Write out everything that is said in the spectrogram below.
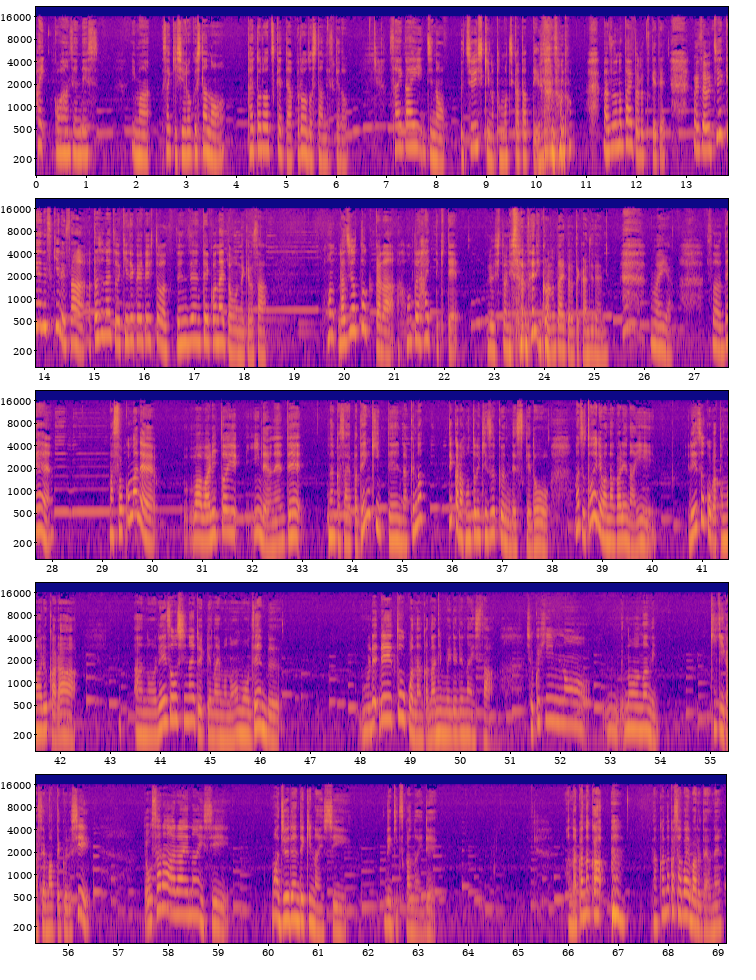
はい後半戦です。今さっき収録したのタイトルをつけてアップロードしたんですけど災害時の宇宙意識の保ち方っていう謎の 謎のタイトルつけて。これさ宇宙系で好きでさ私のやつを聞いてくれてる人は全然抵抗ないと思うんだけどさほんラジオトークから本当に入ってきてる人にさ何このタイトルって感じだよね。まあいいや。そうでまあそこまでは割といいんだよね。でなんかさやっぱ電気ってなくなってから本当に気づくんですけどまずトイレは流れない。冷蔵庫が止まるからあの冷蔵しないといけないものをもう全部冷凍庫なんか何も入れれないしさ食品のの何危機が迫ってくるしでお皿洗えないしまあ充電できないし電気つかないで、まあ、なかなか なかなかサバイバルだよね。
